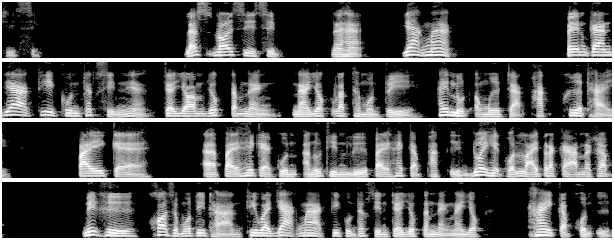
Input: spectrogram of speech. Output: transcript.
สี่สิบและร้อยสี่สิบนะฮะยากมาก เป็นการยากที่คุณทักษิณเนี่ยจะยอมยกตำแหน่งนายกรัฐมนตรี ให้หลุดออกมือจากพรรคเพื่อไทย ไปแก่ไปให้แก่คุณอนุทินหรือไปให้กับพรรคอื่น ด้วยเหตุผลหลายประการนะครับ นี่คือข้อสมมติฐานที่ว่ายากมากที่คุณทักษิณจะยกตำแหน่งนายกให้กับคนอื่น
